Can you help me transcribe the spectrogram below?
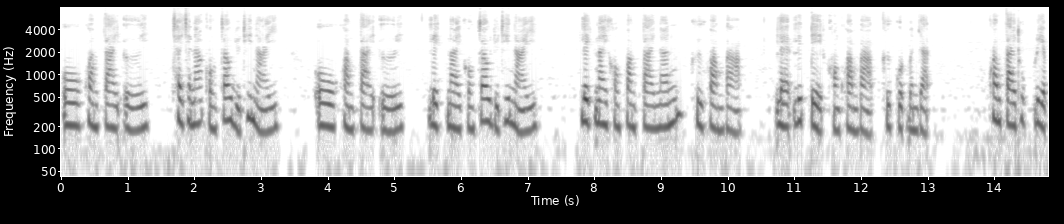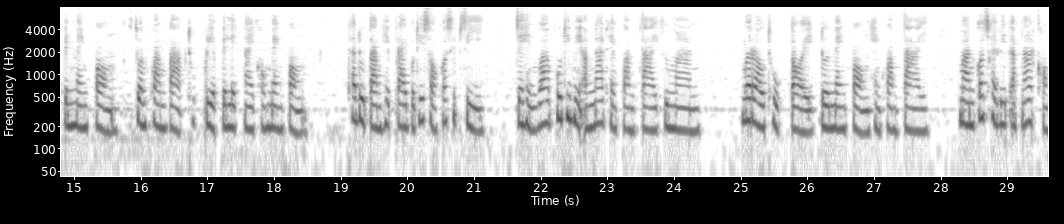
โอ ความตายเอ๋ยชัยชนะของเจ้าอยู่ที่ไหน โอ ความตายเอ๋ย เหล็กในของเจ้าอยู่ที่ไหน เหล็กในของความตายนั้นคือความบาป และฤทธิเดชของความบาปคือกฎบัญญัติ ความตายถูกเปรียบเป็นแมงป่อง ส่วนความบาปถูกเปรียบเป็นเหล็กในของแมงป่อง ถ้าดูตามเฮบรายบทที่2ข้อ14 จะเห็นว่าผู้ที่มีอำนาจแห่งความตายคือมารเมื่อเราถูกต่อยโดยแมงป่องแห่งความตายมารก็ใช้ฤทธิ์อำนาจของ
